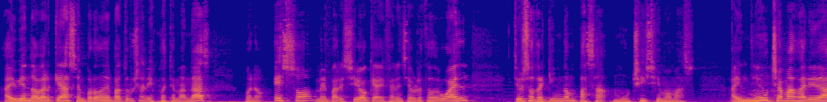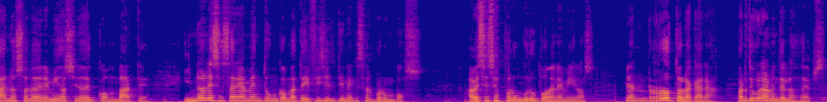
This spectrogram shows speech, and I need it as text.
ahí viendo a ver qué hacen, por dónde patrullan y después te mandás. Bueno, eso me pareció que a diferencia de Breath of the Wild, Tears of the Kingdom pasa muchísimo más. Hay Entiendo. mucha más variedad, no solo de enemigos, sino de combate. Y no necesariamente un combate difícil tiene que ser por un boss. A veces es por un grupo de enemigos. Me han roto la cara, particularmente los devs.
